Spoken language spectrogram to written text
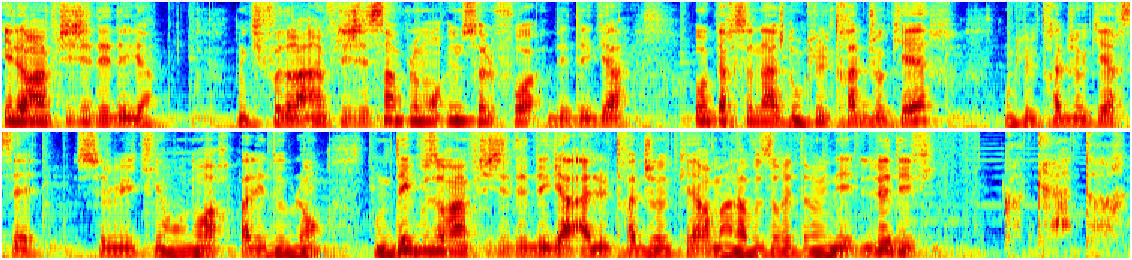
et leur infliger des dégâts. Donc il faudra infliger simplement une seule fois des dégâts au personnage, donc l'Ultra Joker, donc l'Ultra Joker, c'est celui qui est en noir, pas les deux blancs. Donc dès que vous aurez infligé des dégâts à l'Ultra Joker, ben là vous aurez terminé le défi. Code créateur.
